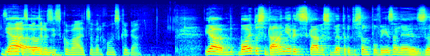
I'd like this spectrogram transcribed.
za ja, vas kot um, raziskovalca vrhunskega. Ja, moje dosedanje raziskave so bile predvsem povezane z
